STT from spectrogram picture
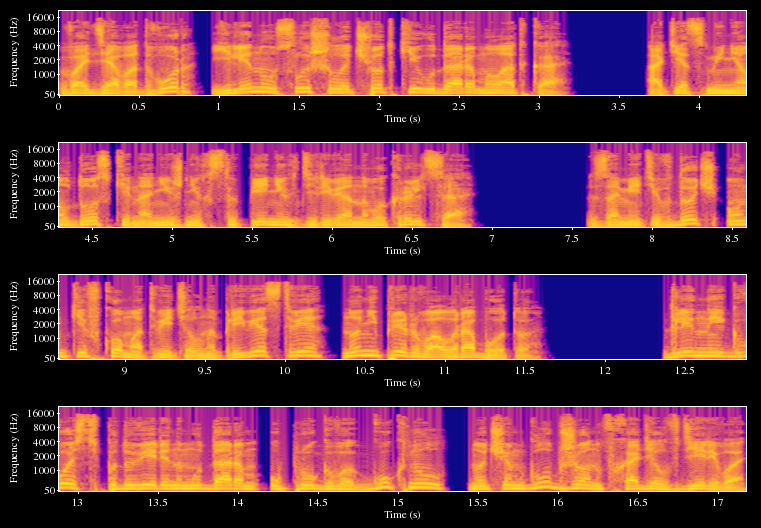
Войдя во двор, Елена услышала четкие удары молотка. Отец менял доски на нижних ступенях деревянного крыльца. Заметив дочь, он кивком ответил на приветствие, но не прервал работу. Длинный гвоздь под уверенным ударом упругого гукнул, но чем глубже он входил в дерево,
